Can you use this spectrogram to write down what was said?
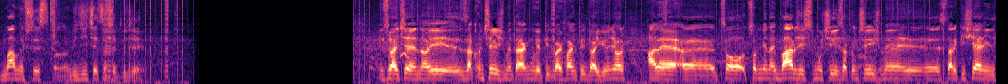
mamy wszystko. No, widzicie, co się tu dzieje. I słuchajcie, no i zakończyliśmy, tak jak mówię, Pitbike Fine, Pitbike Junior, ale e, co, co mnie najbardziej smuci, zakończyliśmy e, Stary Kisielin,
